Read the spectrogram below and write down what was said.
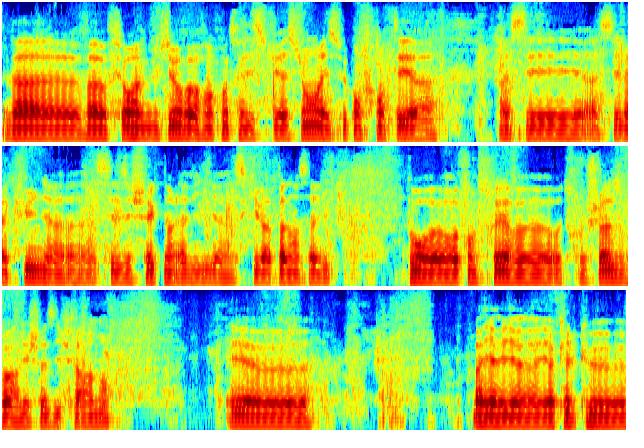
va, au fur et à mesure rencontrer des situations et se confronter à, ses, lacunes, à ses échecs dans la vie, à ce qui va pas dans sa vie, pour reconstruire autre chose, voir les choses différemment. Et bah, il y a, y, a, y a, quelques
